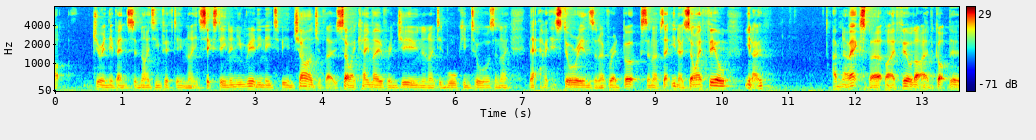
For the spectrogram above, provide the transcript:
uh, during the events of 1915, 1916, and you really need to be in charge of those. So I came over in June and I did walking tours and I met historians and I've read books and I've said, you know, so I feel, you know, I'm no expert, but I feel that I've got the,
